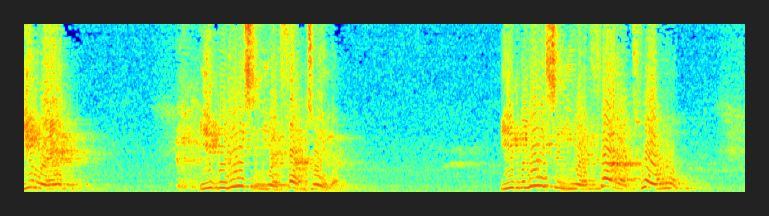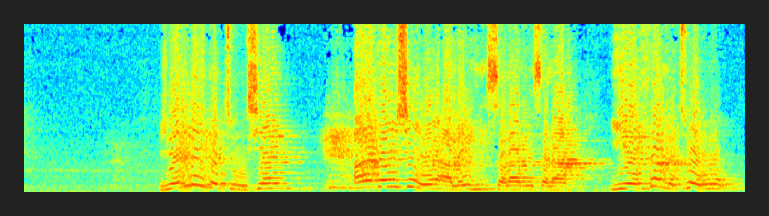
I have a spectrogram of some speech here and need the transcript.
因为伊布利斯也犯罪了，伊布利斯也犯了错误。人类的祖先阿丹圣人阿雷伊萨拉布萨拉也犯了错误。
